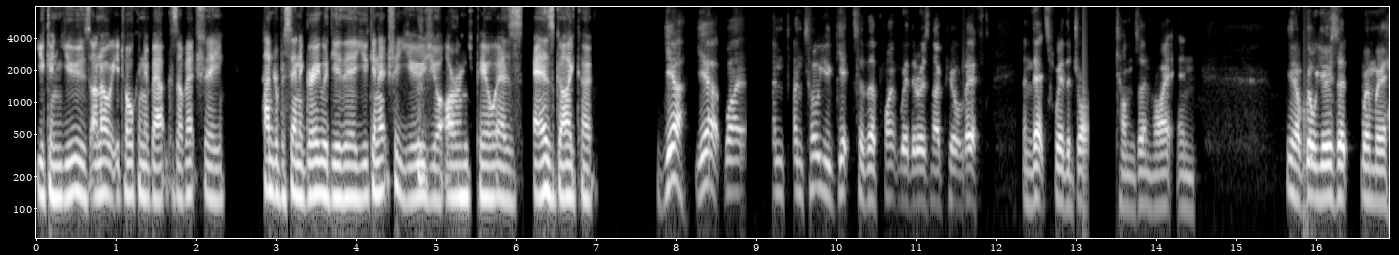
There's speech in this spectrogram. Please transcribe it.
you can use. I know what you're talking about because I've actually 100% agree with you there. You can actually use your orange peel as as guide coat. Yeah yeah well un until you get to the point where there is no peel left and that's where the dry comes in right? And you know we'll use it when we're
